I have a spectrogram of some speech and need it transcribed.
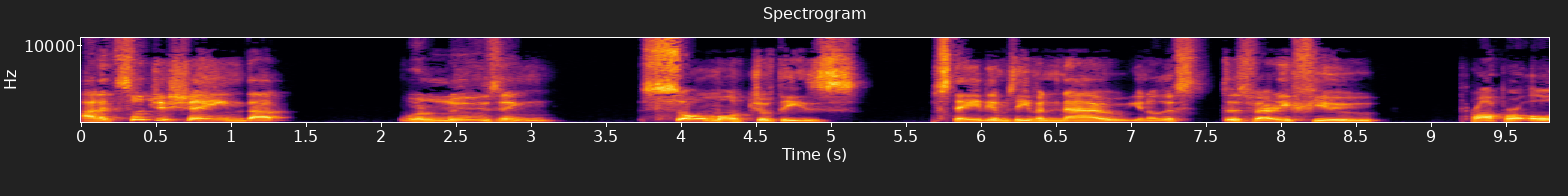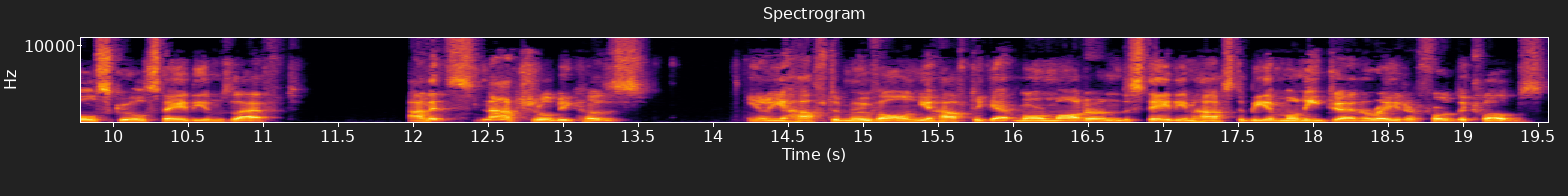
And it's such a shame that we're losing so much of these stadiums even now. You know, there's there's very few proper old school stadiums left. And it's natural because, you know, you have to move on, you have to get more modern. The stadium has to be a money generator for the clubs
